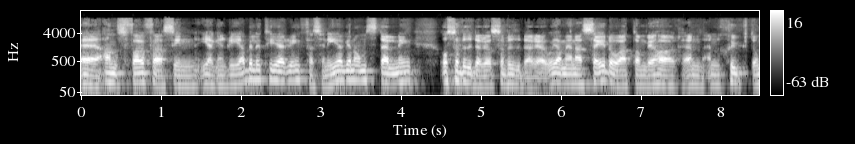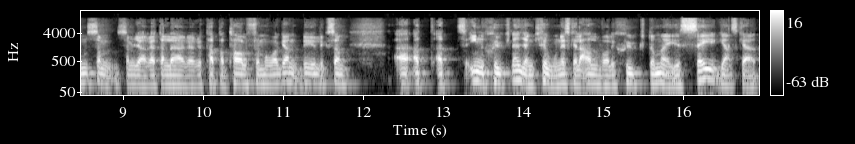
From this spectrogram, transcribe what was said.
Eh, ansvar för sin egen rehabilitering, för sin egen omställning och så vidare. och så vidare. Och jag menar, säg då att om vi har en, en sjukdom som, som gör att en lärare tappar talförmågan, det är liksom att, att insjukna i en kronisk eller allvarlig sjukdom är i sig ganska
